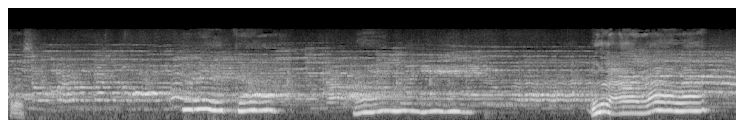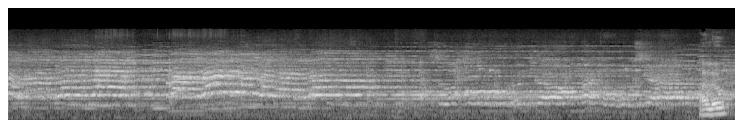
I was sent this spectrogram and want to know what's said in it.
Terus. La la la. Halo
